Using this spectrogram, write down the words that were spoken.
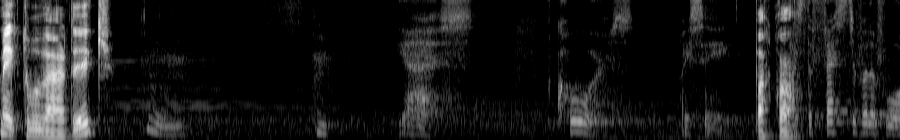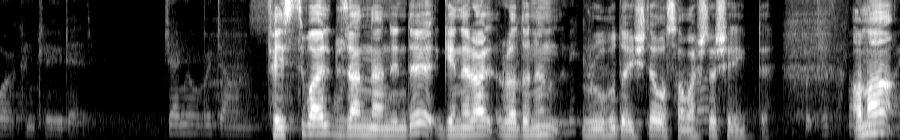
mektubu verdik. Yes, of course, I see. Bak bak. As the festival düzenlendiğinde General Rada'nın ruhu da işte o savaşta şehitti. which has Ama.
